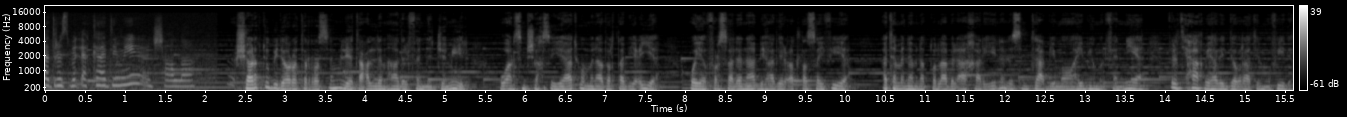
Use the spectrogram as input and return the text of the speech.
أدرس بالأكاديمي إن شاء الله. شاركت بدورة الرسم ليتعلم هذا الفن الجميل. وأرسم شخصيات ومناظر طبيعية وهي فرصة لنا بهذه العطلة الصيفية. أتمنى من الطلاب الآخرين الاستمتاع بمواهبهم الفنية في الالتحاق بهذه الدورات المفيدة.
